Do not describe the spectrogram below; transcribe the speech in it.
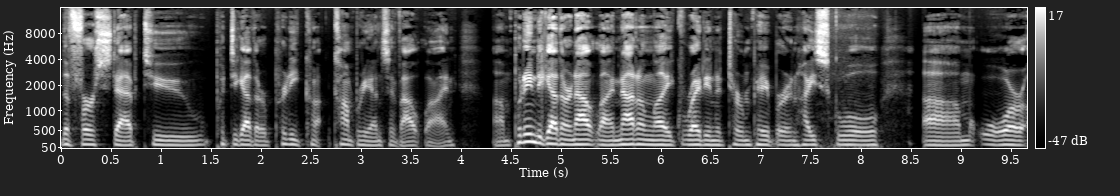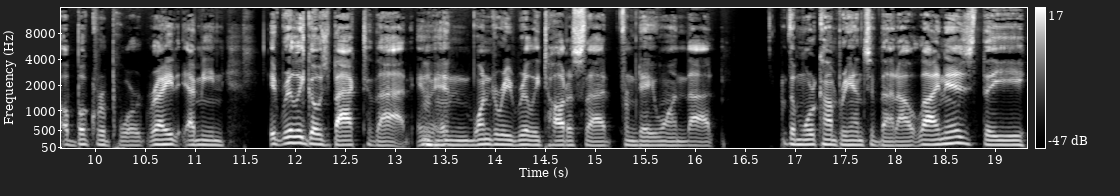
the first step to put together a pretty co- comprehensive outline. Um, putting together an outline, not unlike writing a term paper in high school um, or a book report, right? I mean, it really goes back to that. And, mm-hmm. and Wondery really taught us that from day one that the more comprehensive that outline is, the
